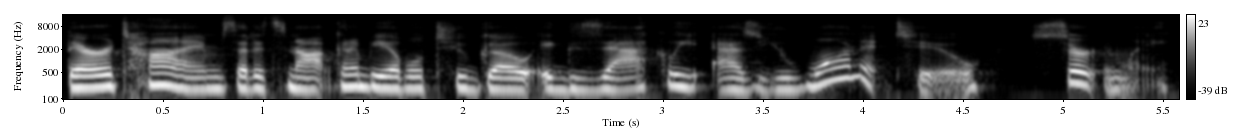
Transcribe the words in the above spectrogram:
There are times that it's not going to be able to go exactly as you want it to, certainly.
